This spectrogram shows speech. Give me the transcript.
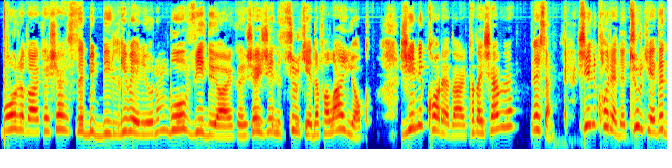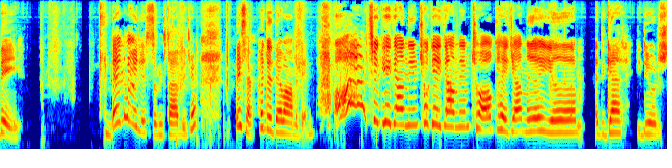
Bu arada arkadaşlar size bir bilgi veriyorum. Bu video arkadaşlar Jenny Türkiye'de falan yok. Jenny Kore'de arkadaşlar ve neyse. Jenny Kore'de Türkiye'de değil. Ben öylesim sadece. Neyse hadi devam edelim. Çok heyecanlıyım, çok heyecanlıyım, çok heyecanlıyım. Hadi gel gidiyoruz.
